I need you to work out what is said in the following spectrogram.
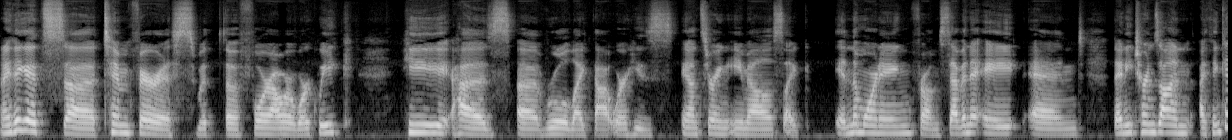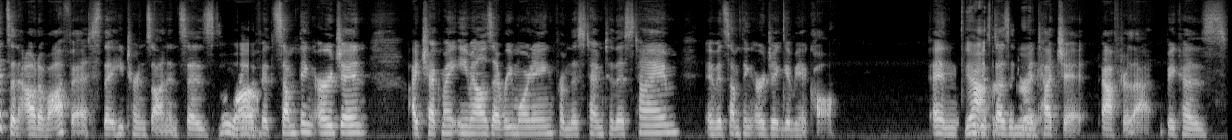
And I think it's uh, Tim Ferriss with the four hour work week. He has a rule like that where he's answering emails like in the morning from seven to eight. And then he turns on, I think it's an out of office that he turns on and says, oh, wow. if it's something urgent, I check my emails every morning from this time to this time. If it's something urgent, give me a call. And yeah, he just doesn't even touch it after that because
